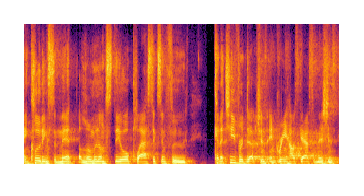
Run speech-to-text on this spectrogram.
including cement, aluminum, steel, plastics, and food, can achieve reductions in greenhouse gas emissions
